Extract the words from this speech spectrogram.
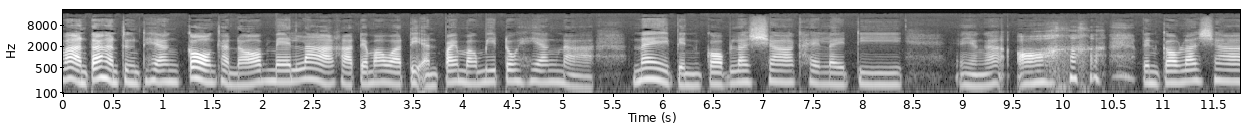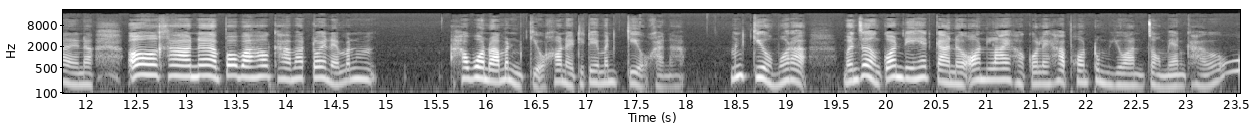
มาอันตั้งหันถึงแทงกองค่ะเนาะแม่ล่าค่ะ แต่มาวาติอันไปมักมีโตแห้งหนาในเป็นกอบราชาไคไลตีอย่างอะอ๋อ เป็นกอบราชาเลยเนาะอ๋อค่ะเนี่ยเพราว่าเฮาคามาต้วยไหนมันเฮาวนว่ามันเกี่ยวเข้าไหนที่เดมันเกี่ยวค่ะนะมันเกี่ยวหมดอะเหมือนเจังก้อนดีเหตุการณ์เนอออนไลน์เขาก็เลยค่ะพรตุ่มยอนจ่องแมนค่ะโอ้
